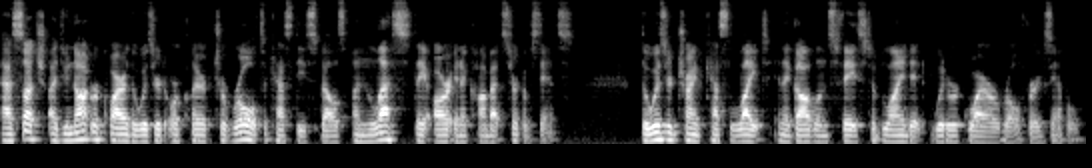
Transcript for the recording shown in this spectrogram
As such, I do not require the wizard or cleric to roll to cast these spells unless they are in a combat circumstance. The wizard trying to cast light in a goblin's face to blind it would require a roll, for example.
